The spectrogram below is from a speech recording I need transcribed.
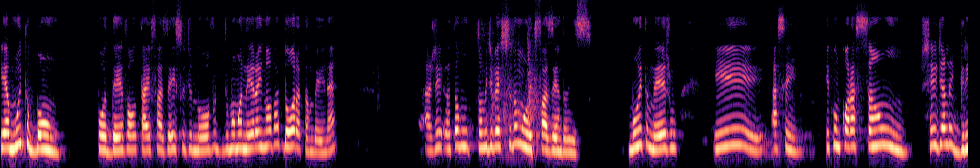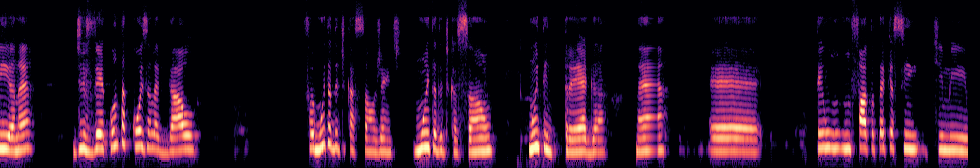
E é muito bom poder voltar e fazer isso de novo de uma maneira inovadora também, né? Gente, eu estou me divertindo muito fazendo isso, muito mesmo. E, assim, e com o coração cheio de alegria, né? De ver quanta coisa legal. Foi muita dedicação, gente, muita dedicação, muita entrega, né? É, tem um, um, fato até que assim que me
